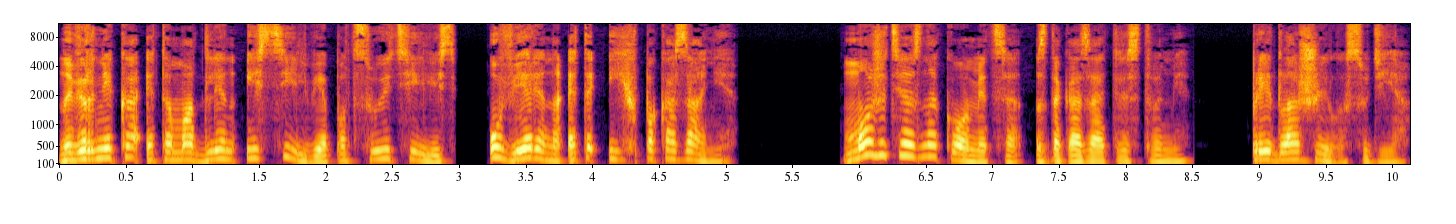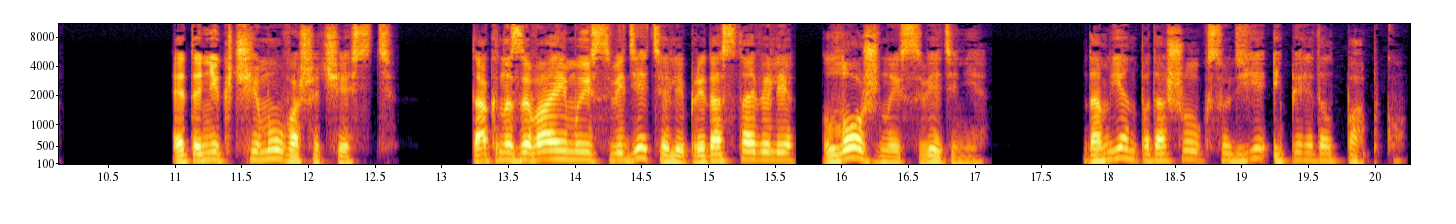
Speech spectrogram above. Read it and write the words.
Наверняка это Мадлен и Сильвия подсуетились. Уверена, это их показания. «Можете ознакомиться с доказательствами», — предложила судья. «Это ни к чему, Ваша честь. Так называемые свидетели предоставили ложные сведения». Дамьен подошел к судье и передал папку.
